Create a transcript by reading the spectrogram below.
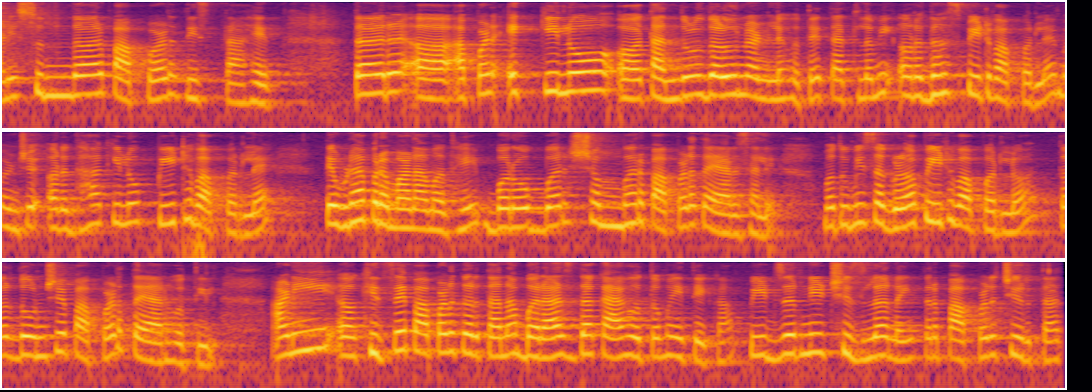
आणि सुंदर पापड दिसत आहेत. तर आपण एक किलो तांदूळ दळून आणले होते. त्यातलं मी अर्धच पीठ वापरलं आहे म्हणजे अर्धा किलो पीठ वापरलं आहे तेवढ्या प्रमाणामध्ये बरोबर शंभर पापड तयार झाले. मग तुम्ही सगळं पीठ वापरलं तर दोनशे पापड तयार होतील. आणि खिचे पापड करताना बऱ्याचदा काय होतं माहिती आहे का? पीठ जर नीट शिजलं नाही तर पापड चिरतात.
